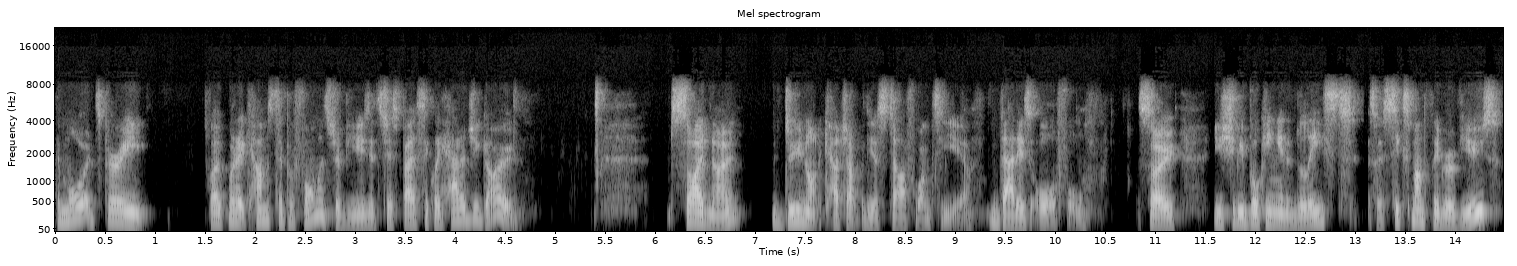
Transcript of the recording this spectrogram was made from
the more it's very, like when it comes to performance reviews, it's just basically, how did you go? Side note, do not catch up with your staff once a year. That is awful. So you should be booking in at least so six monthly reviews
